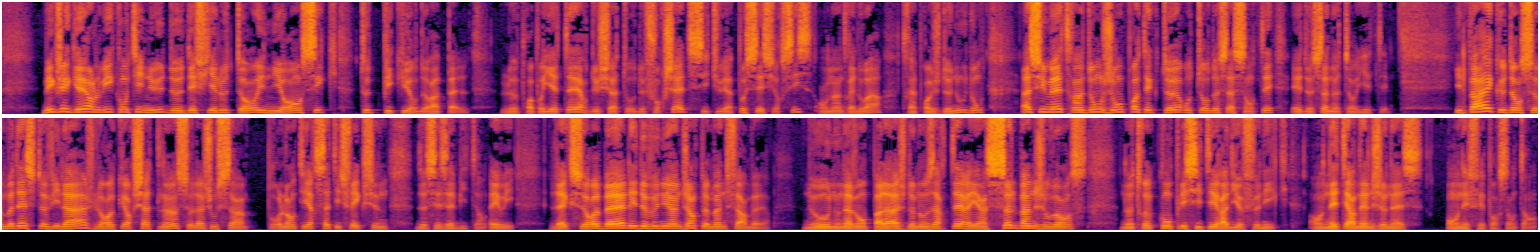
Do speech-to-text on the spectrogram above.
Mick Jagger, lui, continue de défier le temps, ignorant sic toute piqûre de rappel. Le propriétaire du château de Fourchette, situé à Possé-sur-Cisse, en Indre-et-Loire, très proche de nous donc, a su mettre un donjon protecteur autour de sa santé et de sa notoriété. Il paraît que dans ce modeste village, le rocker châtelain se la joue simple pour l'entière satisfaction de ses habitants. Eh oui, l'ex-rebelle est devenu un gentleman farmer. Nous, nous n'avons pas l'âge de nos artères et un seul bain de jouvence, notre complicité radiophonique, en éternelle jeunesse, on est fait pour s'entendre.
